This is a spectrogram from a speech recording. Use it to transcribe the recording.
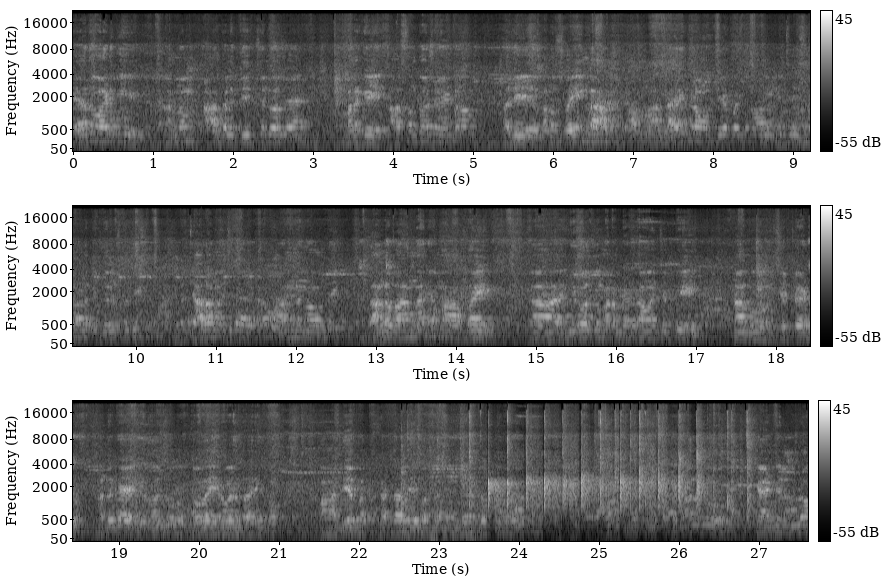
పేదవాడికి అన్నం ఆకలి తీర్చిన రోజే మనకి ఆ సంతోషం ఏంటో అది మనం స్వయంగా ఆ- కార్యక్రమం చేపట్టిన వాళ్ళకి చేసిన వాళ్ళకి తెలుస్తుంది. చాలా మంచి కార్యక్రమం ఆనందంగా ఉంది. దానిలో భాగంగానే మా అబ్బాయి ఈరోజు మనం పెడదామని చెప్పి నాకు చెప్పాడు. అందుకే ఈరోజు జూలై ఇరవై తారీఖు మా దీపక్ కట్టా దీపక్ నాలుగు క్యాంటీన్లలో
